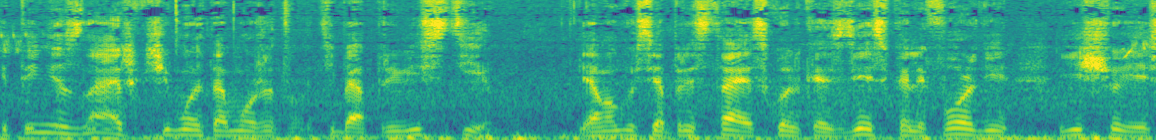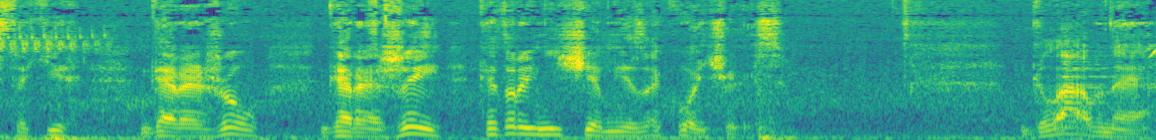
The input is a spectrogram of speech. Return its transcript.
и ты не знаешь, к чему это может тебя привести. Я могу себе представить, сколько здесь, в Калифорнии, еще есть таких гаражов, гаражей, которые ничем не закончились. Главное,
